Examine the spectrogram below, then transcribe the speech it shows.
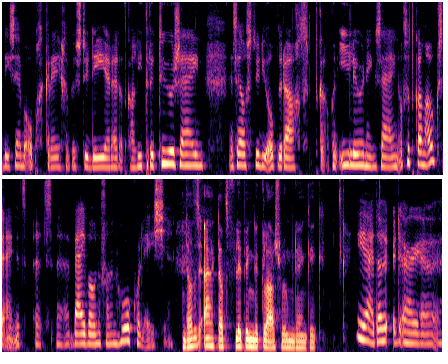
die ze hebben opgekregen bestuderen. Dat kan literatuur zijn, een zelfstudieopdracht. Het kan ook een e-learning zijn. Of het kan ook zijn het, het bijwonen van een hoorcollege. En dat is eigenlijk dat flipping the classroom, denk ik. Ja, daar, daar, uh,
